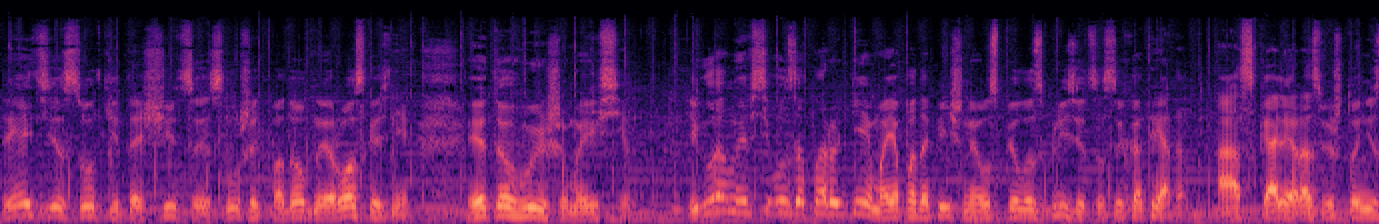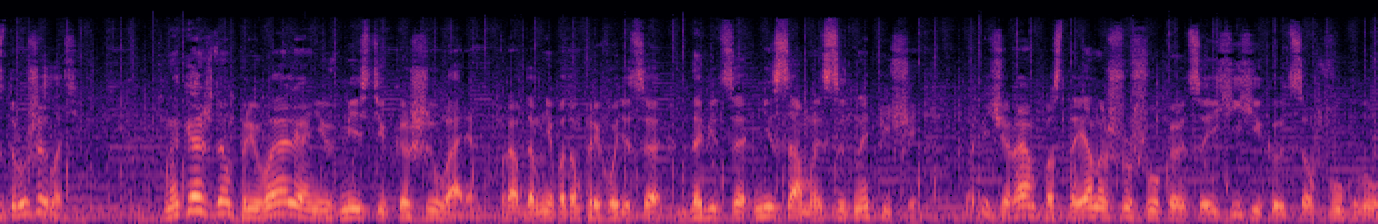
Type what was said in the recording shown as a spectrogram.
Третьи сутки тащиться и слушать подобные росказни – это выше моих сил. И главное, всего за пару дней моя подопечная успела сблизиться с их отрядом, а Скали разве что не сдружилась. На каждом привале они вместе кашеварят. Правда, мне потом приходится добиться не самой сытной пищей. По вечерам постоянно шушукаются и хихикаются в углу,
